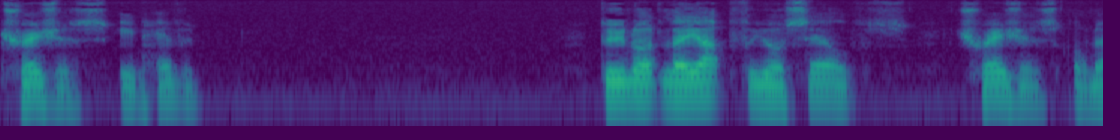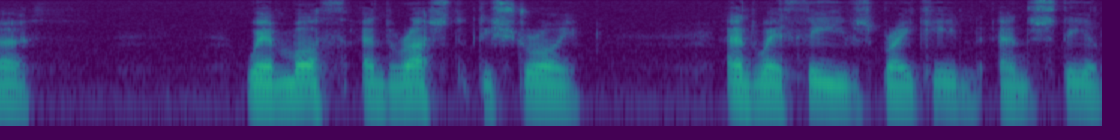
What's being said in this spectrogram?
treasures in heaven. Do not lay up for yourselves treasures on earth, where moth and rust destroy, and where thieves break in and steal.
